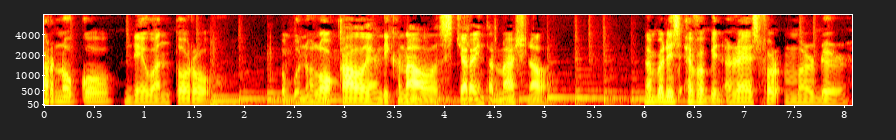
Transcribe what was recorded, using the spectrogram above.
Harnoko Dewantoro, pembunuh lokal yang dikenal secara internasional. Nobody's ever been arrested for murder.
